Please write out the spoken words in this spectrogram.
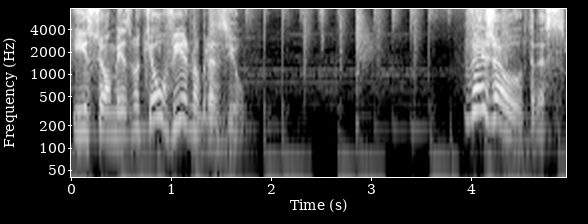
Isso é o mesmo que ouvir no Brasil. Veja outras.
